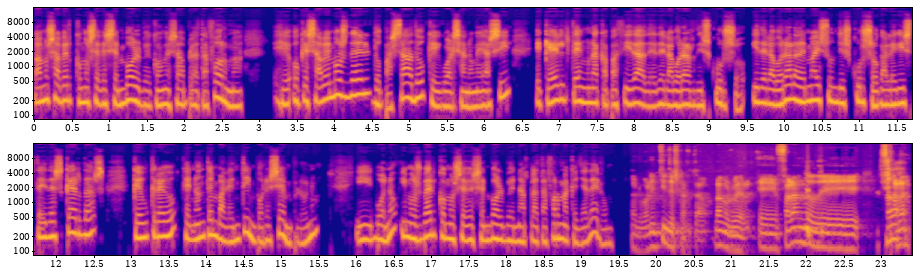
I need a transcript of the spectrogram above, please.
vamos a ver como se desenvolve con esa plataforma. Eh, o que sabemos del do pasado, que igual xa non é así, é que el ten unha capacidade de elaborar discurso e de elaborar ademais un discurso galeguista e de esquerdas que eu creo que non ten Valentín, por exemplo, non? E, bueno, imos ver como se desenvolve na plataforma que lle deron. Bueno, Valentín descartado. Vamos ver, eh, falando de... Ah, fala...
